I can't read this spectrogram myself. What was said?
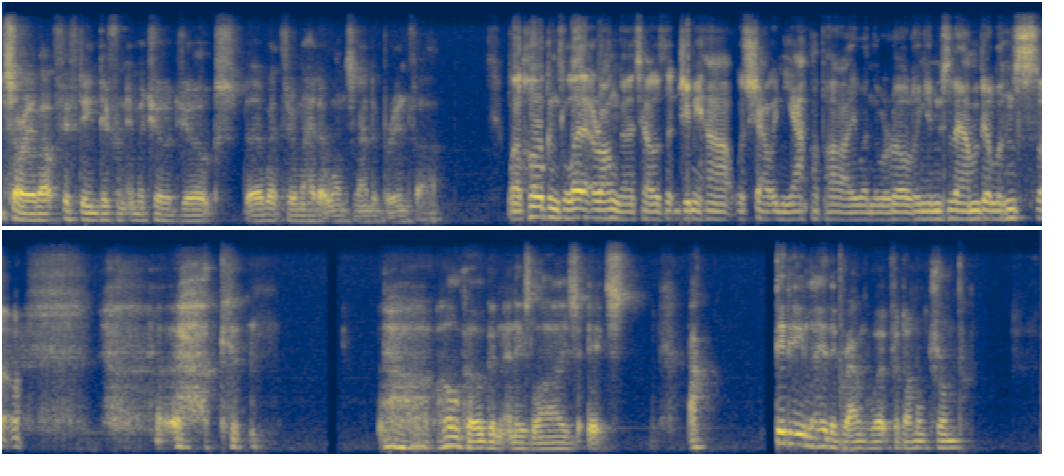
Sorry, about fifteen different immature jokes uh, went through my head at once, and I had a brain fart. Well, Hogan's later on going to tell us that Jimmy Hart was shouting yappa pie when they were rolling him to the ambulance. So, Hulk Hogan and his lies. It's I, did he lay the groundwork for Donald Trump?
